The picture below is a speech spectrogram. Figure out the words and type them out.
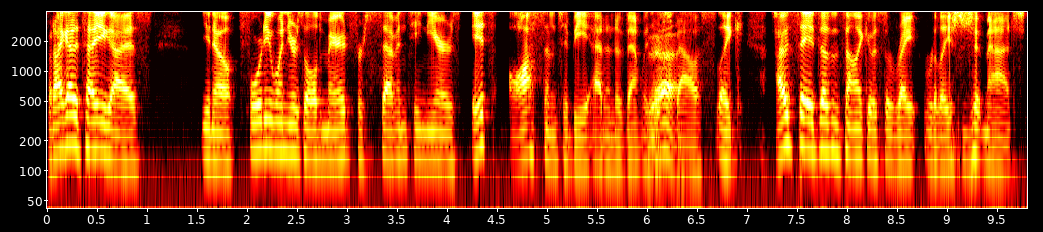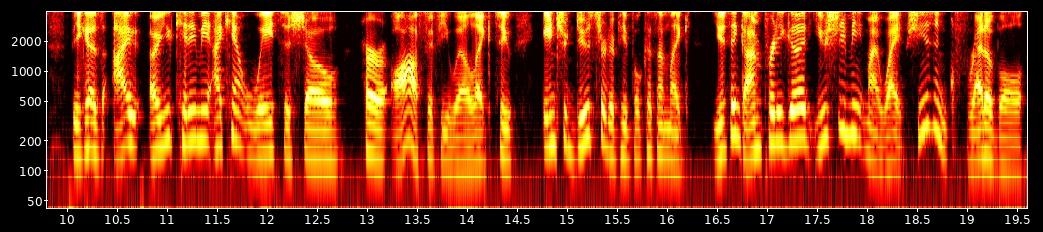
But I got to tell you guys, you know, 41 years old, married for 17 years, it's awesome to be at an event with your spouse. Like I would say it doesn't sound like it was the right relationship match because I are you kidding me? I can't wait to show her off if you will, like to introduce her to people because I'm like, you think I'm pretty good? You should meet my wife. She's incredible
